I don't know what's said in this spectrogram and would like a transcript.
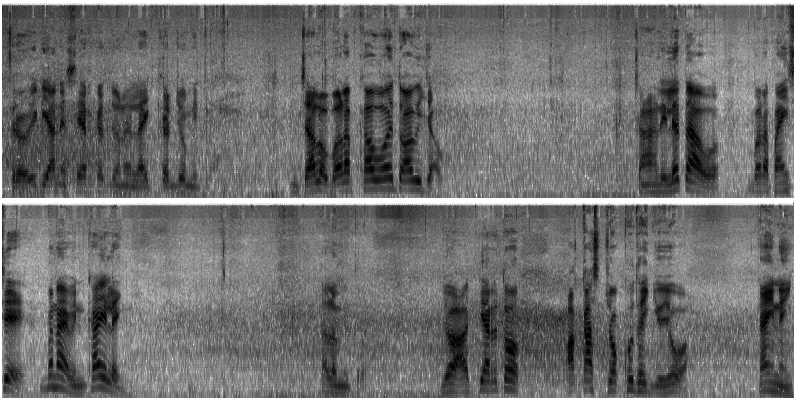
મિત્રો, વિડીયાને શેર કરજો ને લાઈક કરજો મિત્રો. ચાલો, બરફ ખાવો હોય તો આવી જાઓ. ચાહણી લેતા આવો. બરફ અહીં છે. બનાવીને ખાઈ લઈ ચાલો મિત્રો. જો, અત્યારે તો આકાશ ચોખ્ખું થઈ ગયું, જુઓ. કાંઈ નહીં.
